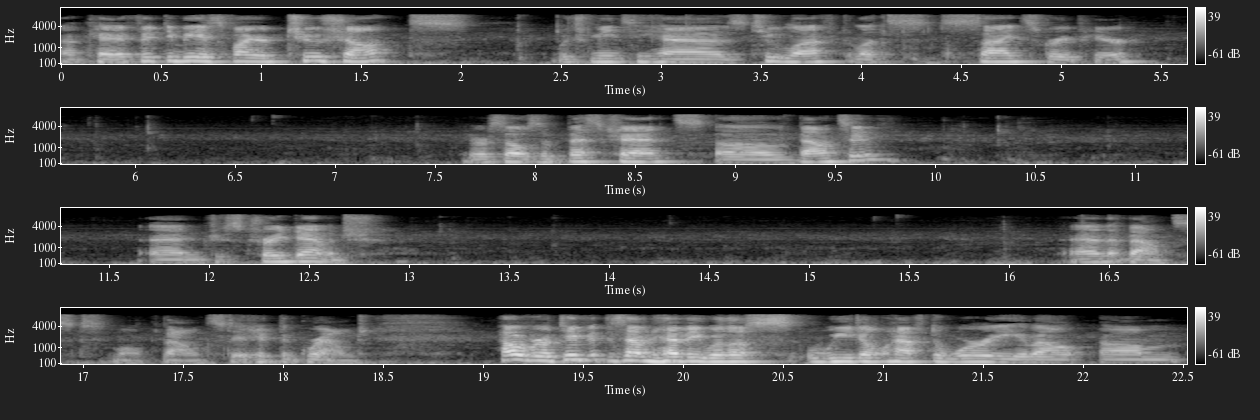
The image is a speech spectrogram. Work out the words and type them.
Okay, 50B has fired two shots, which means he has two left. Let's side scrape here. Ourselves the best chance of bouncing. And just trade damage. And it bounced. Well, bounced. It hit the ground. However, T-57 Heavy with us, we don't have to worry about um,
